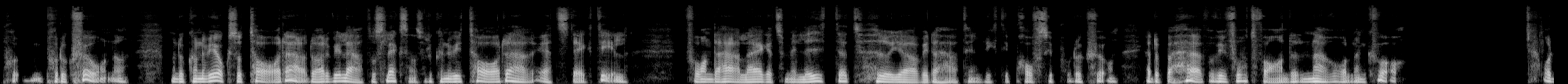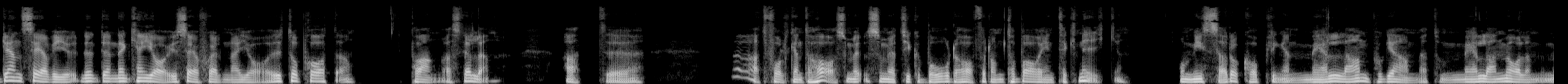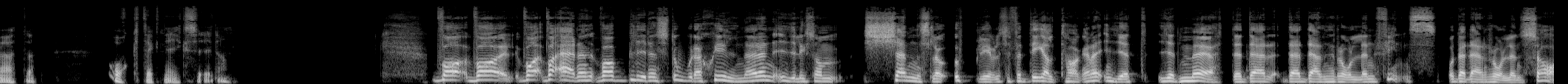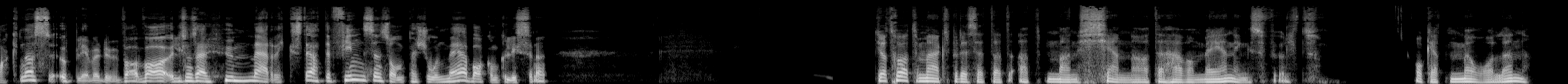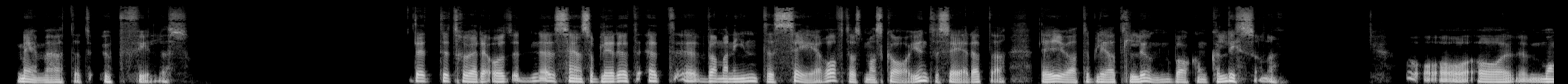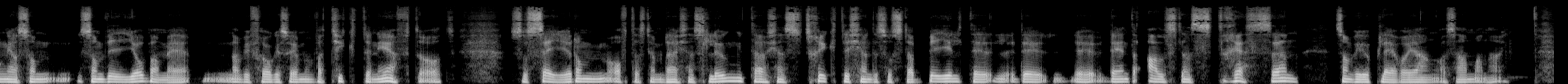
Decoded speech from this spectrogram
produktioner. Men då kunde vi också ta det här, då hade vi lärt oss läxan, så då kunde vi ta det här ett steg till. Från det här läget som är litet, hur gör vi det här till en riktig proffsig produktion? Ja, då behöver vi fortfarande den här rollen kvar. Och den ser vi ju, den, den kan jag ju se själv när jag är ute och pratar på andra ställen. Att, eh, att folk inte har, som, som jag tycker borde ha, för de tar bara in tekniken och missar då kopplingen mellan programmet och mellan målen med mötet och tekniksidan. Vad, vad, vad, vad, är den, vad blir den stora skillnaden i liksom känsla och upplevelse för deltagarna i ett, i ett möte där, där den rollen finns och där den rollen saknas upplever du? Vad, vad, liksom så här, hur märks det att det finns en sån person med bakom kulisserna? Jag tror att det märks på det sättet att, att man känner att det här var meningsfullt. Och att målen med mötet uppfylles. Det, det, tror jag det. Och sen så blir det ett, ett, vad man inte ser oftast, man ska ju inte se detta, det är ju att det blir ett lugn bakom kulisserna. Och, och, många som, som vi jobbar med, när vi frågar så, men vad tyckte ni efteråt? Så säger de oftast, att det här känns lugnt, det här känns tryggt, det kändes så stabilt, det, det, det, det är inte alls den stressen som vi upplever i andra sammanhang.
